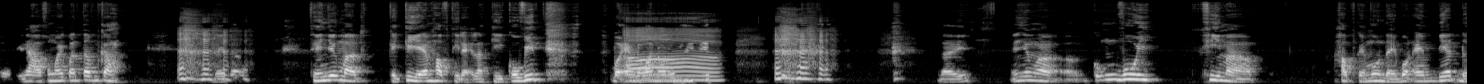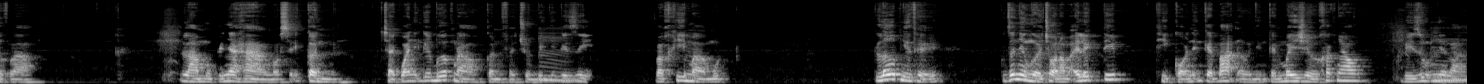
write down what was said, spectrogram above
thế nào không ai quan tâm cả. Đấy là... thế nhưng mà cái kỳ em học thì lại là kỳ covid. Bọn em nấu ăn online đấy. Thế nhưng mà ờ, cũng vui khi mà học cái môn đấy bọn em biết được là làm một cái nhà hàng nó sẽ cần trải qua những cái bước nào cần phải chuẩn bị ừ. những cái gì và khi mà một lớp như thế rất nhiều người chọn làm elective thì có những cái bạn ở những cái major khác nhau ví dụ như ừ. là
